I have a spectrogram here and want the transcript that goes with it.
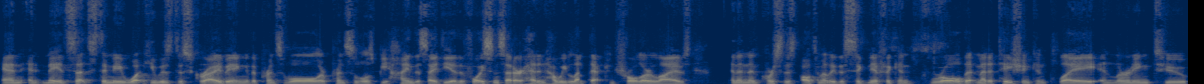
And, and it made sense to me what he was describing the principle or principles behind this idea, the voice inside our head and how we let that control our lives and then of course this ultimately the significant role that meditation can play in learning to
